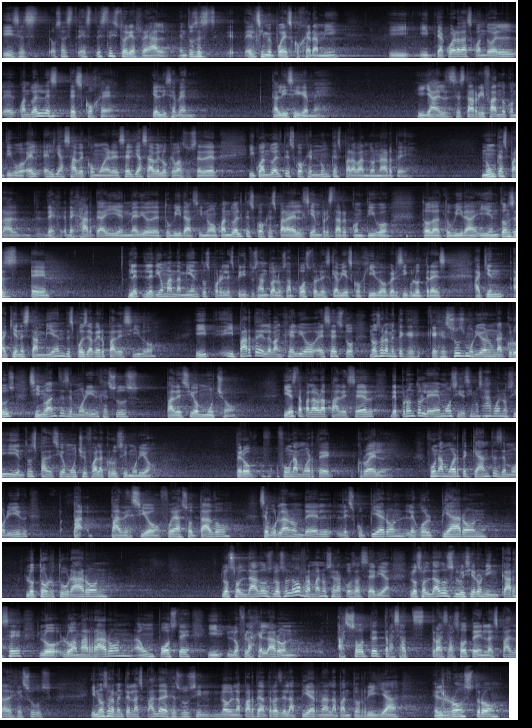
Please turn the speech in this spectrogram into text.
y dices, o sea, esta historia es real. Entonces, Él sí me puede escoger a mí. Y, te acuerdas cuando Él, eh, cuando él te escoge y Él dice, ven, tal y sígueme. Y ya Él se está rifando contigo. Él, él ya sabe cómo eres, Él ya sabe lo que va a suceder. Y cuando Él te escoge, nunca es para abandonarte. Nunca es para dejarte ahí en medio de tu vida, sino cuando Él te escoge es para Él siempre estar contigo toda tu vida. Y entonces eh, le, dio mandamientos por el Espíritu Santo a los apóstoles que había escogido, versículo 3, a, a quienes también después de haber padecido, y, parte del Evangelio es esto, no solamente que, que Jesús murió en una cruz, sino antes de morir Jesús padeció mucho. Y esta palabra padecer, de pronto leemos y decimos, ah, bueno, sí, y entonces padeció mucho y fue a la cruz y murió. Pero fue una muerte cruel, fue una muerte que antes de morir padeció, fue azotado, se burlaron de él, le escupieron, le golpearon, lo torturaron, los soldados, los soldados romanos era cosa seria. Los soldados lo hicieron hincarse, lo, lo amarraron a un poste y lo flagelaron azote tras, tras azote en la espalda de Jesús. Y no solamente en la espalda de Jesús, sino en la parte de atrás de la pierna, la pantorrilla, el rostro.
